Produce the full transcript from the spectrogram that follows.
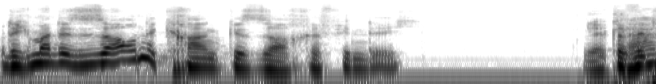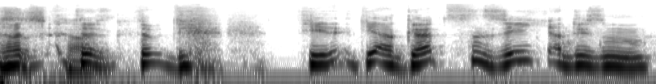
Und ich meine, das ist auch eine kranke Sache, finde ich. Ja, klar, halt. Die, die, die ergötzen sich an diesem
